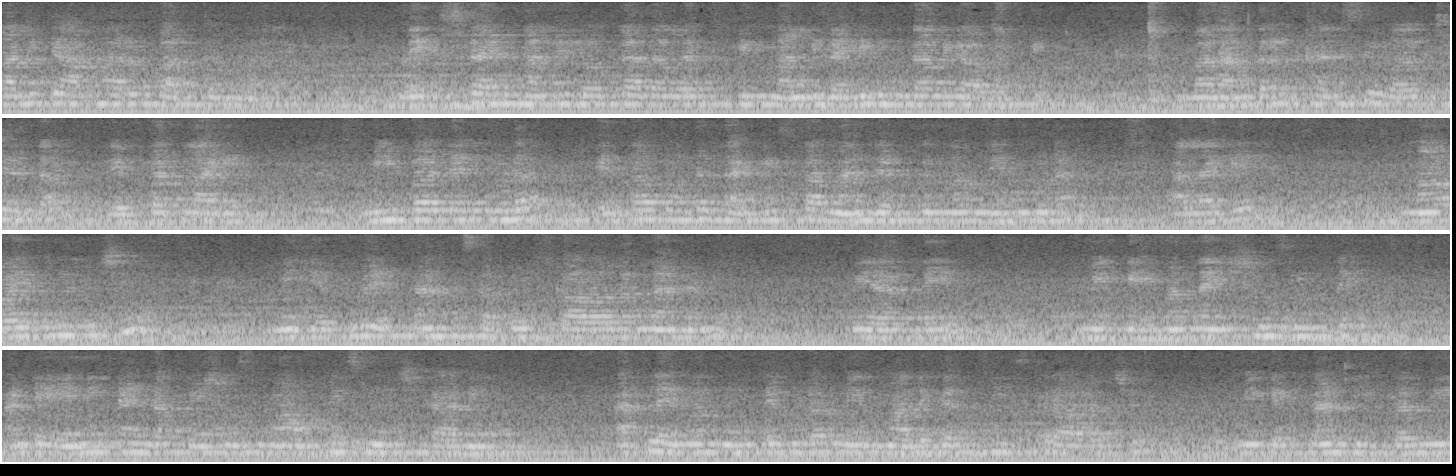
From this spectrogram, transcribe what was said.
పనికి ఆహారం పథకం నెక్స్ట్ టైం మళ్ళీ లోక్ అదాలత్కి మళ్ళీ రెడీ ఉండాలి కాబట్టి మనందరం కలిసి వర్క్ చేద్దాం. ఎప్పట్లాగే మీ బర్త్డే కూడా ఎంతో కొంత తగ్గిస్తామని చెప్తున్నాం నేను కూడా. అలాగే మా వైపు నుంచి మీకు ఎప్పుడు ఎట్లాంటి సపోర్ట్ కావాలన్నా కానీ మీ దేర్ మీకు ఏమన్నా ఇష్యూస్ ఉంటే అంటే ఎనీ కైండ్ ఆఫ్ ఇష్యూస్ మా ఆఫీస్ నుంచి కానీ అట్లా ఏమైనా ఉంటే కూడా మీరు మా దగ్గర తీసుకురావచ్చు. మీకు ఎట్లాంటి ఇబ్బంది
